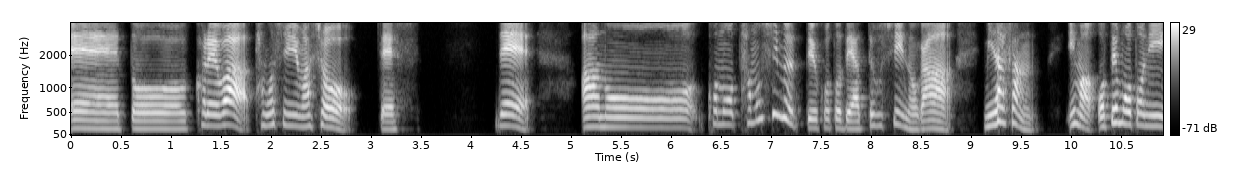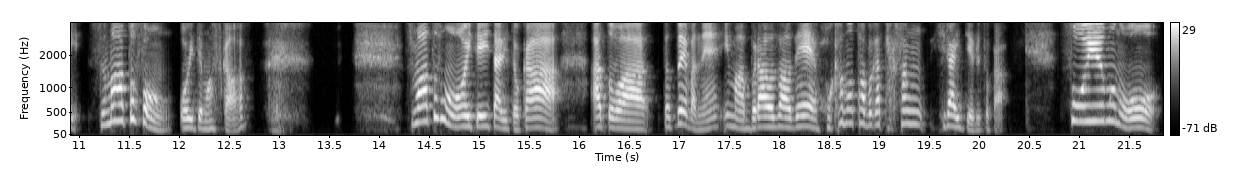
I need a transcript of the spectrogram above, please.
えっ、ー、と、これは楽しみましょうです。で、あのー、この楽しむっていうことでやってほしいのが、皆さん、今お手元にスマートフォン置いてますか？スマートフォンを置いていたりとか、あとは、例えばね、今ブラウザーで他のタブがたくさん開いているとか、そういうものを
